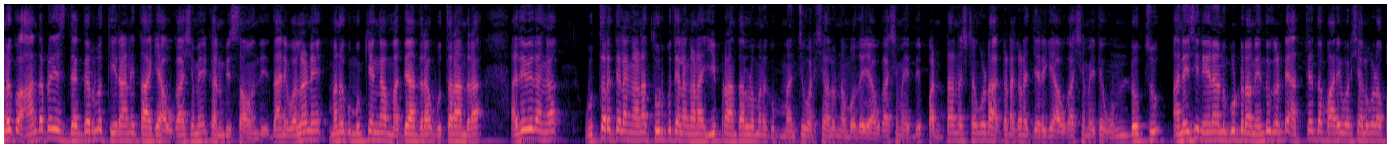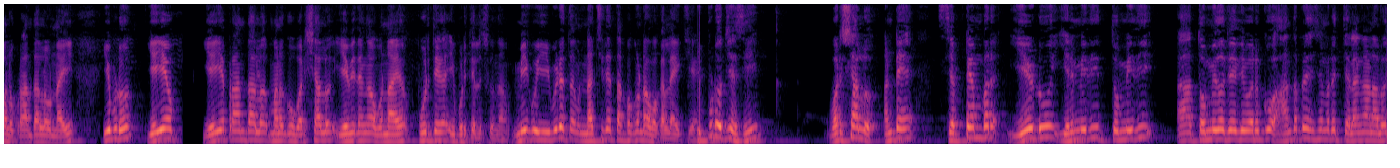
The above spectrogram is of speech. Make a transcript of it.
మనకు ఆంధ్రప్రదేశ్ దగ్గరలో తీరాన్ని తాగే అవకాశమే కనిపిస్తూ ఉంది. దానివల్లనే మనకు ముఖ్యంగా మధ్యాంధ్ర ఉత్తరాంధ్ర అదేవిధంగా ఉత్తర తెలంగాణ తూర్పు తెలంగాణ ఈ ప్రాంతాల్లో మనకు మంచి వర్షాలు నమోదయ్యే అవకాశం అయితే పంట నష్టం కూడా అక్కడక్కడ జరిగే అవకాశం అయితే ఉండొచ్చు అనేసి నేను అనుకుంటున్నాను. ఎందుకంటే అత్యంత భారీ వర్షాలు కూడా పలు ప్రాంతాల్లో ఉన్నాయి. ఇప్పుడు ఏ ఏ ఏ ఏ ప్రాంతాల్లో మనకు వర్షాలు ఏ విధంగా ఉన్నాయో పూర్తిగా ఇప్పుడు తెలుసుకుందాం. మీకు ఈ వీడియో నచ్చితే తప్పకుండా ఒక లైక్ చేయండి. ఇప్పుడు వచ్చేసి వర్షాలు అంటే సెప్టెంబర్ ఏడు ఎనిమిది తొమ్మిది తొమ్మిదో తేదీ వరకు ఆంధ్రప్రదేశ్ మరియు తెలంగాణలో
